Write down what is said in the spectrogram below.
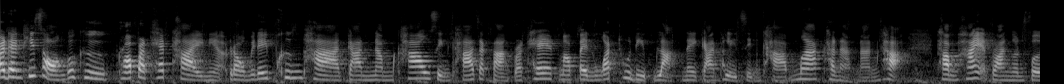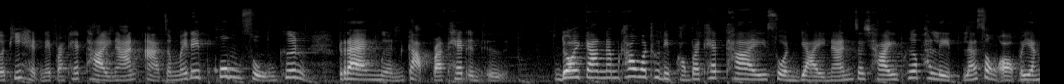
ระเด็นที่ 2 ก็คือเพราะประเทศไทยเนี่ยเราไม่ได้พึ่งพาการนำเข้าสินค้าจากต่างประเทศมาเป็นวัตถุดิบหลักในการผลิตสินค้ามากขนาดนั้นค่ะทำให้อัตราเงินเฟอ้อที่เห็นในประเทศไทยนั้นอาจจะไม่ได้พุ่งสูงขึ้น แรงเหมือนกับประเทศอื่นๆ โดยการนำเข้าวัตถุดิบของประเทศไทย ส่วนใหญ่นั้นจะใช้เพื่อผลิตและส่งออกไปยัง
